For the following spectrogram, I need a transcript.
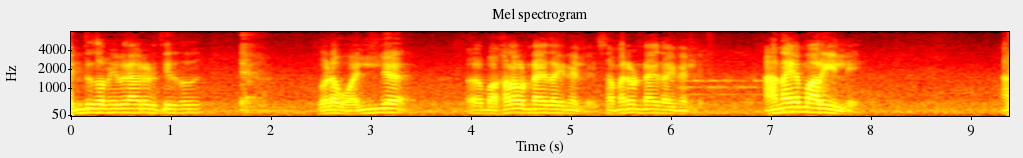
എന്ത് സമീപനം അവരെടുത്തിരുന്നത്? ഇവിടെ വലിയ ബഹളം ഉണ്ടായത് അതിനല്ലേ സമരം ഉണ്ടായത് അതിനല്ലേ ആ നയം മാറിയില്ലേ? ആ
